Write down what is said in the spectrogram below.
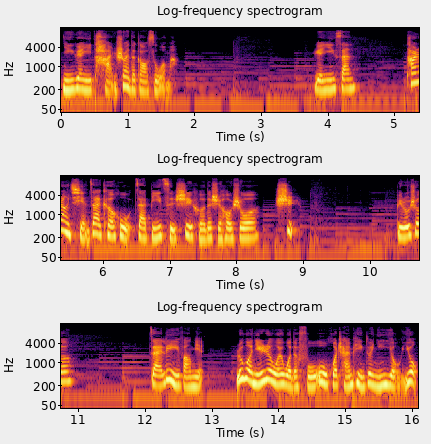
您愿意坦率的告诉我吗？原因三，他让潜在客户在彼此适合的时候说是。比如说，在另一方面，如果您认为我的服务或产品对您有用，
